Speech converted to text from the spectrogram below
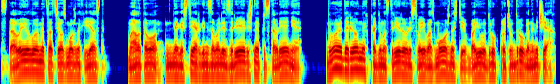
столы ломятся от всевозможных яств. Мало того, для гостей организовали зрелищное представление. Двое одаренных продемонстрировали свои возможности в бою друг против друга на мечах.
